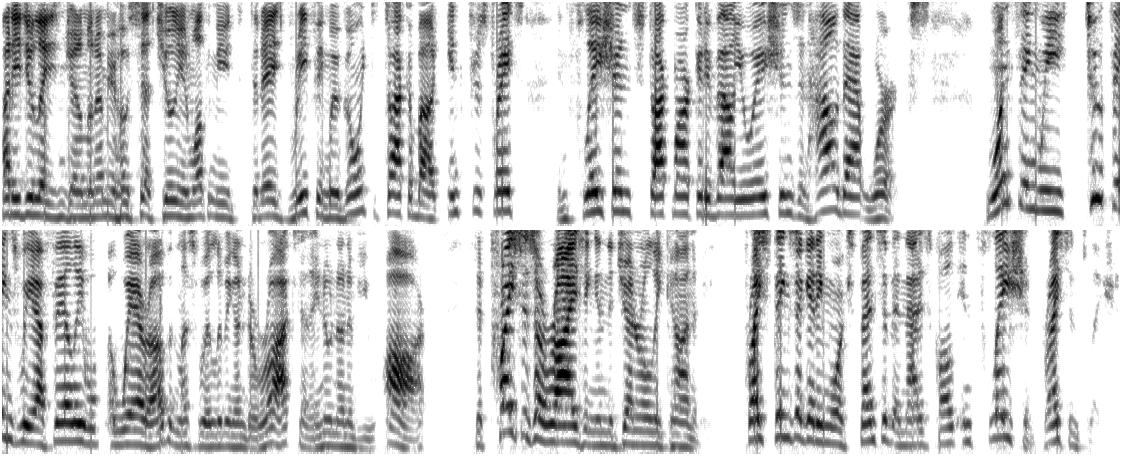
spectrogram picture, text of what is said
How do you do, ladies and gentlemen? I'm your host, Seth Julian. Welcome you to today's briefing. We're going to talk about interest rates, inflation, stock market evaluations, and how that works. One thing we, two things we are fairly aware of, unless we're living under rocks, and I know none of you are, that prices are rising in the general economy. Price things are getting more expensive, and that is called inflation, price inflation.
